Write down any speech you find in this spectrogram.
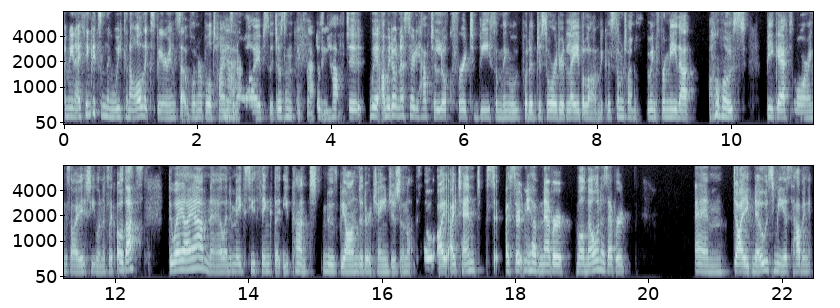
I mean, I think it's something we can all experience at vulnerable times yeah. in our lives. It doesn't exactly. doesn't have to we and we don't necessarily have to look for it to be something we put a disordered label on because sometimes I mean for me that almost begets more anxiety when it's like, oh, that's the way I am now. And it makes you think that you can't move beyond it or change it. And so I, I tend I certainly have never, well, no one has ever um, diagnosed me as having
